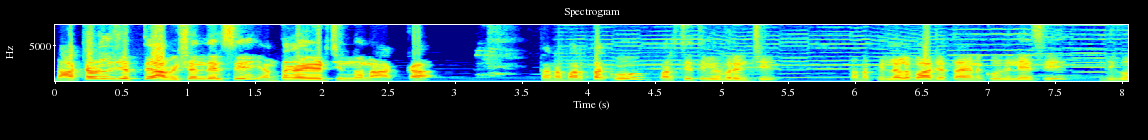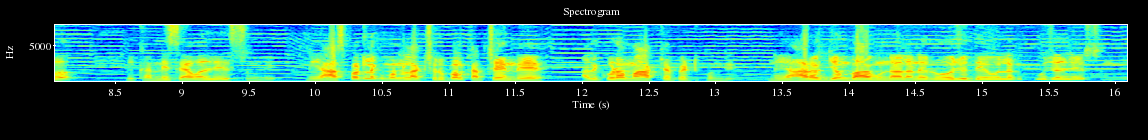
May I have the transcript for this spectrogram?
డాక్టర్లు చెప్తే ఆ విషయం తెలిసి ఎంతగా ఏడ్చిందో నా అక్క. తన భర్తకు పరిస్థితి వివరించి తన పిల్లల బాధ్యత ఆయనకు వదిలేసి ఇదిగో నీకు అన్ని సేవలు చేస్తుంది. నీ హాస్పిటల్కి మొన్న లక్ష రూపాయలు ఖర్చు అయిందే అది కూడా మా అక్కే పెట్టుకుంది. నీ ఆరోగ్యం బాగుండాలని రోజు దేవుళ్ళకి పూజలు చేస్తుంది.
